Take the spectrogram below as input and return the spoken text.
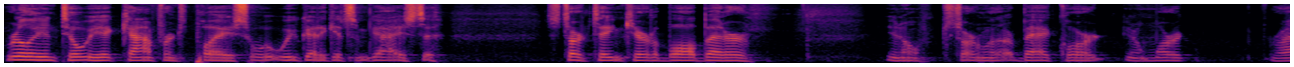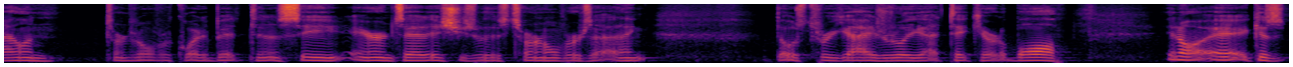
really until we hit conference play. So we've got to get some guys to start taking care of the ball better. You know, starting with our backcourt. You know, Mark Rylan turned it over quite a bit. Tennessee, Aaron's had issues with his turnovers. I think those three guys really got to take care of the ball. You know, because eh,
